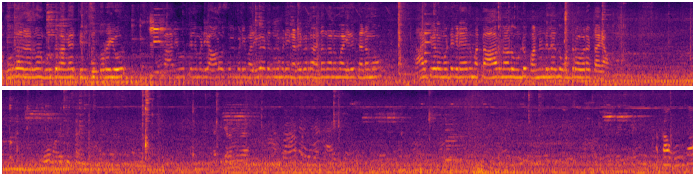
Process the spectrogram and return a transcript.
இந்த குருநாதர் தான் கொடுக்குறாங்க. திருச்சி துறையூர். அறிவுறுத்தலின்படி ஆலோசனைப்படி வழிகாட்டுதலின்படி நடைபெற அன்னதானமா இது தினமும்? ஞாயிற்றுக்கிழமை மட்டும் கிடையாது. மற்ற ஆறு நாள் உண்டு. பன்னெண்டுலேருந்து ஒன்றரை வரை டயம் கிளம்புங்க அக்கா ஊறுகா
